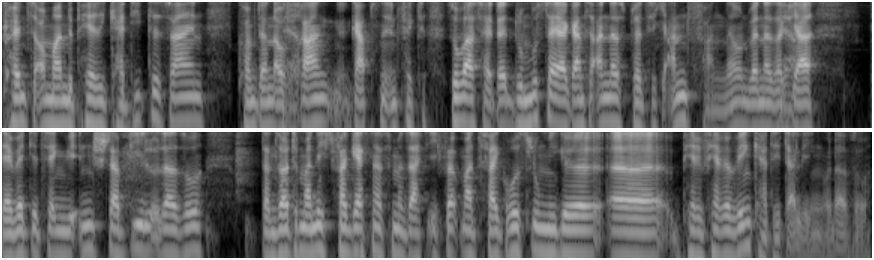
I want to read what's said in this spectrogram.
könnte es auch mal eine Perikarditis sein, kommt dann auf ja. Fragen, gab es eine Infektion, sowas halt, du musst da ja ganz anders plötzlich anfangen, ne? Und wenn er sagt, ja, ja der wird jetzt irgendwie instabil oder so, dann sollte man nicht vergessen, dass man sagt, ich würde mal zwei großlumige äh, periphere Venenkatheter legen oder so.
